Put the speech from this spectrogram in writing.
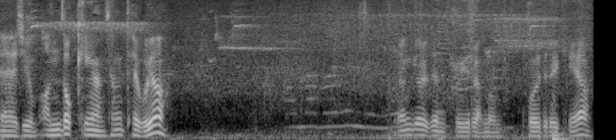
네, 지금 언더킹한 상태고요. 연결된 부위를 한번 보여드릴게요.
